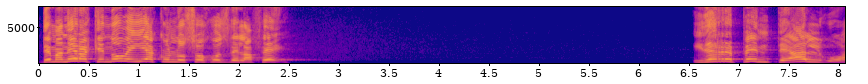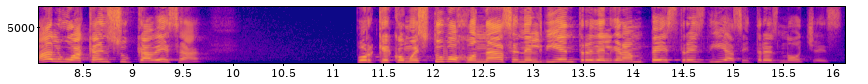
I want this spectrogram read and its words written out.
de manera que no veía con los ojos de la fe. Y de repente algo, algo acá en su cabeza, porque como estuvo Jonás en el vientre del gran pez tres días y tres noches,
